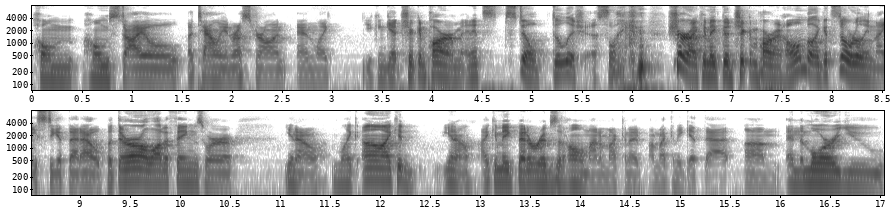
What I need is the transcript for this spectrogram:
home home style Italian restaurant, and like you can get chicken parm and it's still delicious. Like, sure, I can make good chicken parm at home, but like it's still really nice to get that out. But there are a lot of things where, you know, I'm like, oh, I could, you know, I can make better ribs at home, and I'm not gonna, I'm not gonna get that. Um, and the more you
